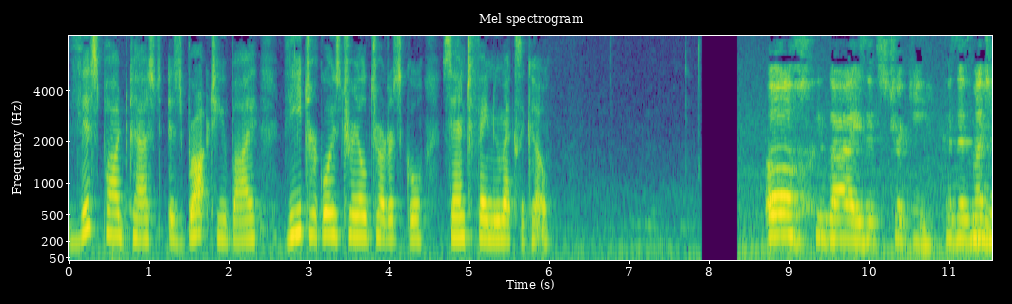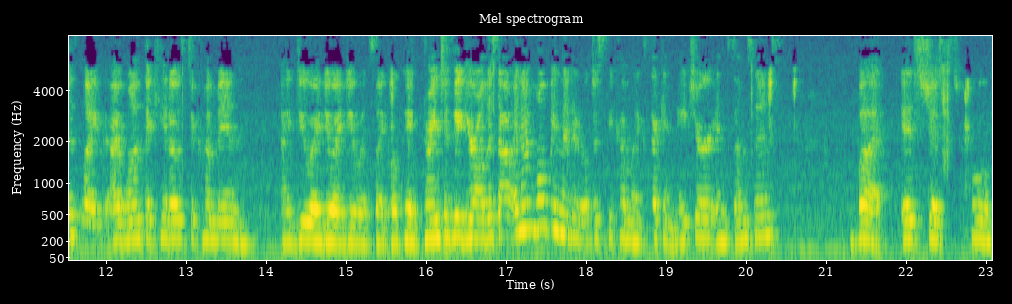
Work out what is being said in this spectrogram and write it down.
This podcast is brought to you by the Turquoise Trail Charter School, Santa Fe, New Mexico. Oh, you guys, it's tricky because as much hmm. as like I want the kiddos to come in, I do, I do, I do. It's like okay, trying to figure all this out, and I'm hoping that it'll just become like second nature in some sense. But it's just, oh.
